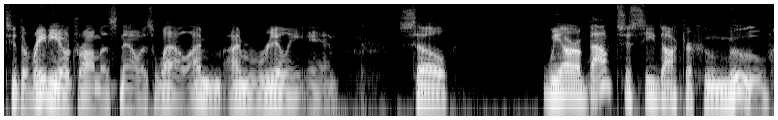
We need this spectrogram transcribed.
to the radio dramas now as well. I'm I'm really in. So we are about to see Doctor Who move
